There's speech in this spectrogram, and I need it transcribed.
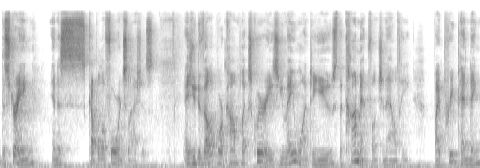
the string in a couple of forward slashes. As you develop more complex queries, you may want to use the comment functionality by prepending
